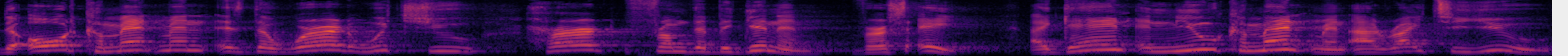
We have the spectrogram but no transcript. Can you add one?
The old commandment is the word which you heard from the beginning. Verse 8. Again, a new commandment I write to you,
